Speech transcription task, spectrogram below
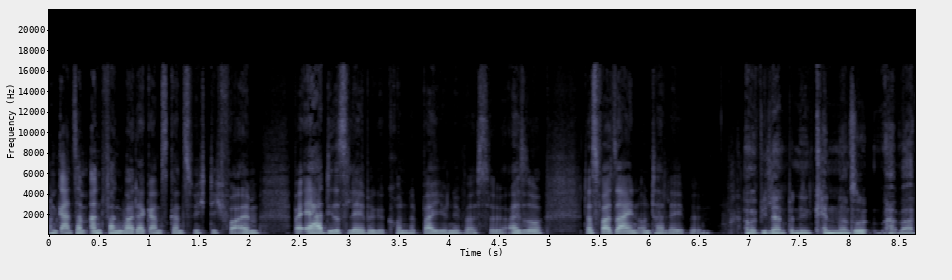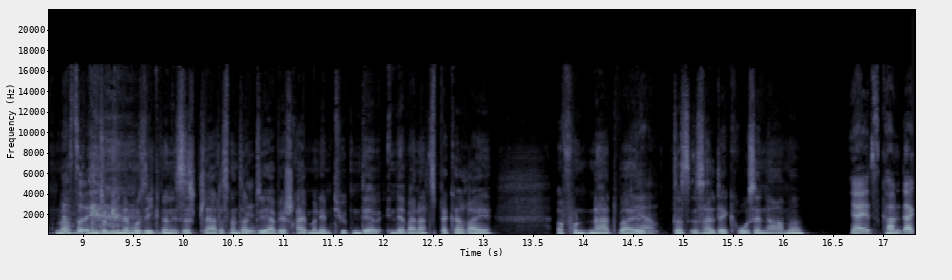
Und ganz am Anfang war der ganz, ganz wichtig, vor allem, weil er dieses Label gegründet bei Universal. Also das war sein Unterlabel. Aber wie lernt man den kennen? Also hat man, so. so Kindermusik, dann ist es klar, dass man sagt, ja, wir schreiben mal den Typen, der in der Weihnachtsbäckerei erfunden hat, weil ja. das ist halt der große Name. Ja, jetzt kommt da,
